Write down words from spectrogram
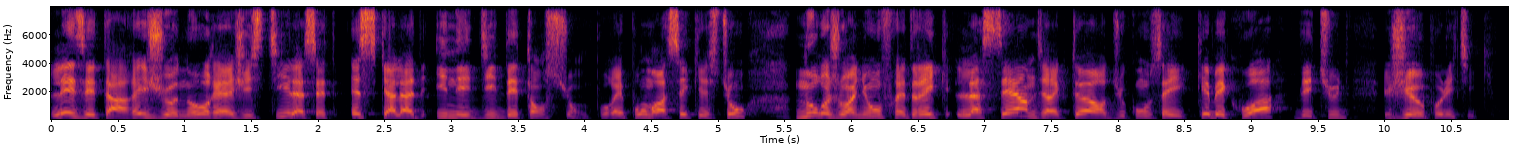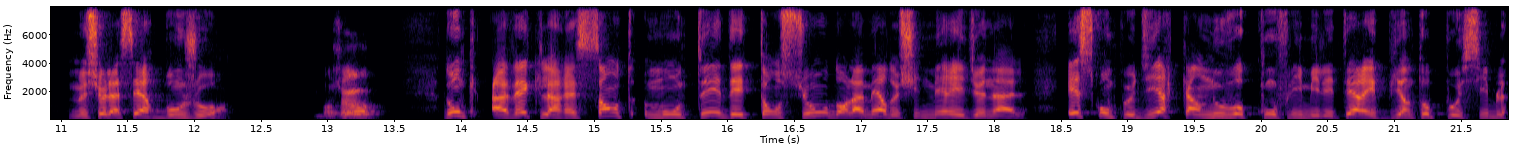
les États régionaux réagissent-ils à cette escalade inédite des tensions? Pour répondre à ces questions, nous rejoignons Frédéric Lasserre, directeur du Conseil québécois d'études géopolitiques. Monsieur Lasserre, bonjour. Bonjour. Donc, avec la récente montée des tensions dans la mer de Chine méridionale, est-ce qu'on peut dire qu'un nouveau conflit militaire est bientôt possible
